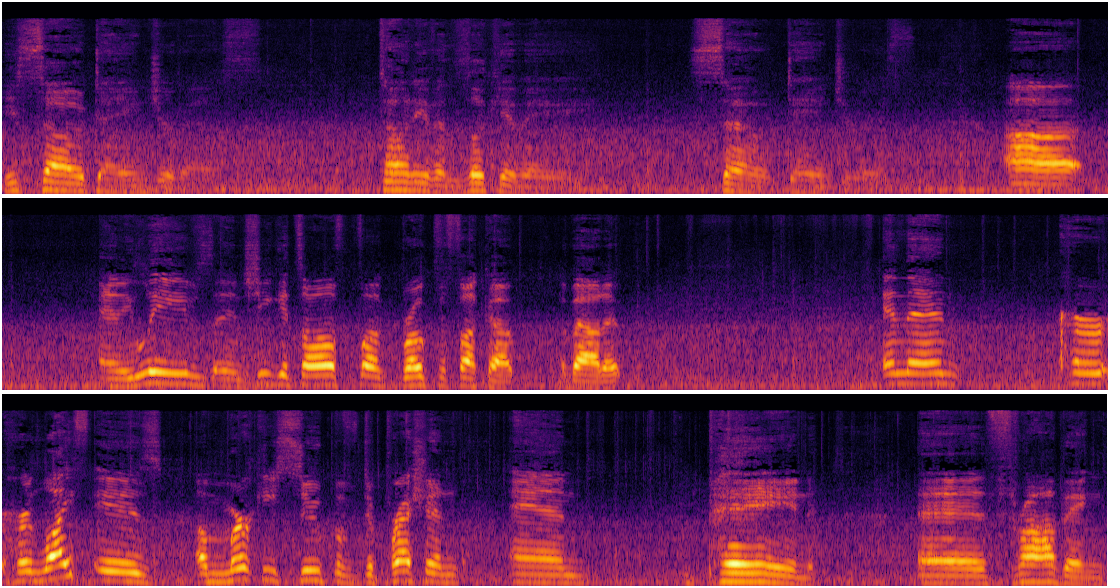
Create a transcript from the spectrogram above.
He's so dangerous. Don't even look at me. So dangerous. Uh, and he leaves, and she gets all fuck broke the fuck up about it. And then her her life is a murky soup of depression and pain and throbbing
